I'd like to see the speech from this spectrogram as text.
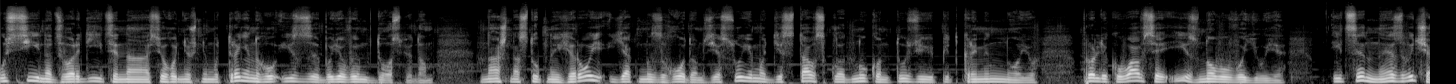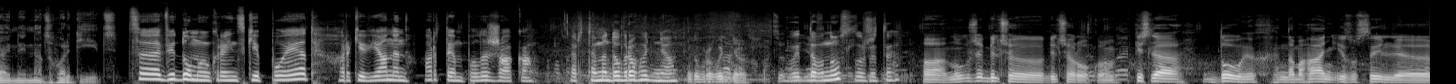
Усі нацгвардійці на сьогоднішньому тренінгу із бойовим досвідом. Наш наступний герой, як ми згодом з'ясуємо, дістав складну контузію під Кремінною, пролікувався і знову воює. І це не звичайний нацгвардієць. Це відомий український поет, харків'янин Артем Полежака. Артеме, доброго дня. Доброго дня. Ви давно служите? А, ну вже більше, більше року. Після довгих намагань і зусиль е,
